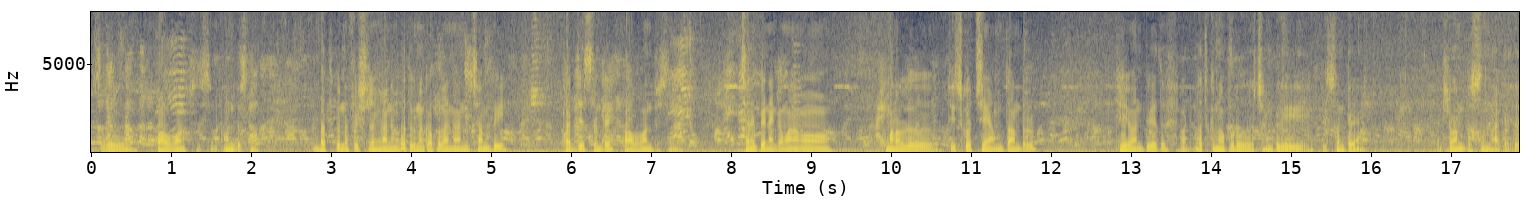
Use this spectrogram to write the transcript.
అసలు బాగా అనిపిస్తుంది అనిపిస్తుంది. బతుకున్న ఫిష్లను కానీ బతుకున్న కప్పలను కానీ చంపి కట్ చేస్తుంటే పాపం అనిపిస్తుంది. చనిపోయినాక మనము మనల్ని తీసుకొచ్చి అమ్ముతాంటారు ఏమనిపించదు బట్ బతుకున్నప్పుడు చంపి తీస్తుంటే ఎట్లా అనిపిస్తుంది నాకైతే.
